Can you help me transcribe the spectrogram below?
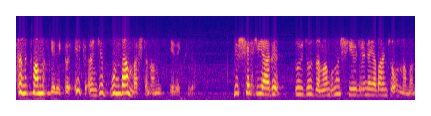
tanıtmamız gerekiyor. İlk önce bundan başlamamız gerekiyor. Bir şehriyarı duyduğu zaman bunun şiirlerine yabancı olmamalı.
